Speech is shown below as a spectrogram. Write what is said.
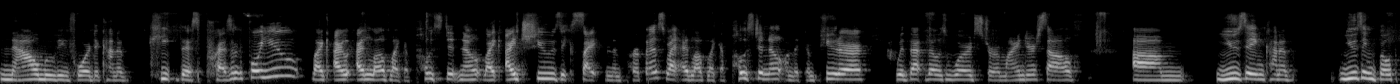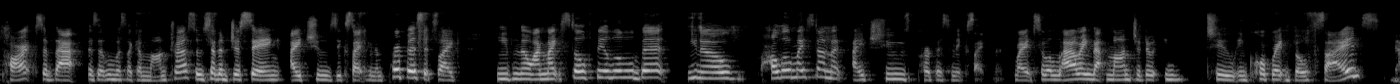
now moving forward to kind of keep this present for you. Like I, I love like a post-it note. Like I choose excitement and purpose, right? I love like a post-it note on the computer with that those words to remind yourself. Um, using kind of using both parts of that as almost like a mantra. So instead of just saying I choose excitement and purpose, it's like even though I might still feel a little bit, you know, hollow in my stomach, I choose purpose and excitement, right? So allowing that mantra to, to incorporate both sides. Yeah.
